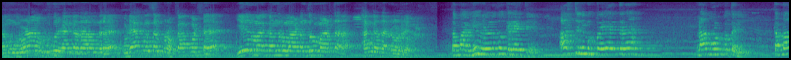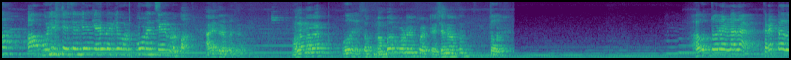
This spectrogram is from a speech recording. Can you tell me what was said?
ನಮ್ಮ ಊರೊಳ ಹುಡುಗರು ಹೆಂಗದಾರ ಅಂದ್ರೆ ಅಂದ್ರ ಕುಡ್ಯಾಕ ಒಂದ್ ಸ್ವಲ್ಪ ರೊಕ್ಕ ಕೊಟ್ಟ ಏನ್ ಮಾಡ್ಕಂದ್ರು ಮಾಡಂದ್ರು ಮಾಡ್ತಾರ. ಹಂಗದಾರ ನೋಡ್ರಿ. ತಮ್ಮ ನೀವು ಹೇಳೋದು ಕರೆ ಐತಿ. ಅಷ್ಟು ನಿಮಗೆ ಭಯ ಇದ್ರ ನಾನು ನೋಡ್ಕೊತೀನಿ. ತಮ್ಮ ಆ ಪೊಲೀಸ್ ಸ್ಟೇಷನ್ಗೆ ಕೇಳಿಬರ್ಗೆ ಅವ್ರು ಫೋನ್ ಹಚ್ಚಿ ಹೇಳ್ಬಿಡಪ್ಪ. ಆಯ್ತು ರೀ ಮಲ್ಲಣ್ಣರ ಹೋಗ್ರಿ ಸ್ವಲ್ಪ ನಂಬರ್ ಕೊಡ್ರಿ ಸ್ಟೇಷನ್ ಅಂತ ತೋರಿ. ಹೌದು ತೋರಿ ಅಣ್ಣಾರ ಕರೆಕ್ಟ್ ಅದ.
